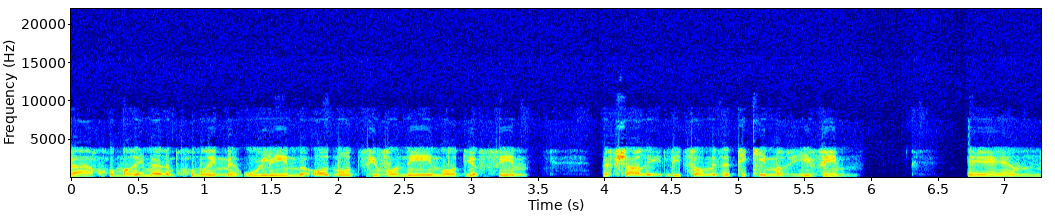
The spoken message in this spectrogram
והחומרים האלה הם חומרים מעולים, מאוד מאוד צבעוניים, מאוד יפים, ואפשר ליצור מזה תיקים מרהיבים. אמ,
